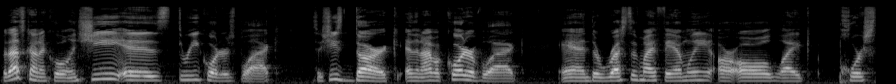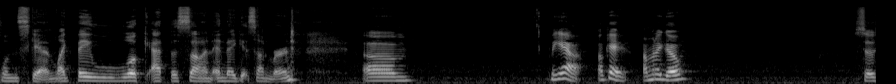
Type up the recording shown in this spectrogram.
but that's kind of cool. And she is three quarters black, so she's dark, and then I'm a quarter black, and the rest of my family are all like porcelain skin, like they look at the sun and they get sunburned. Um, but yeah, okay, I'm gonna go. So,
